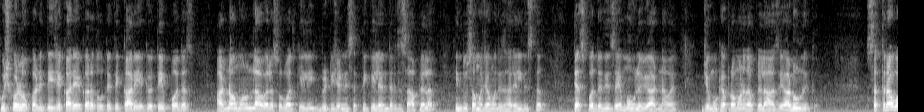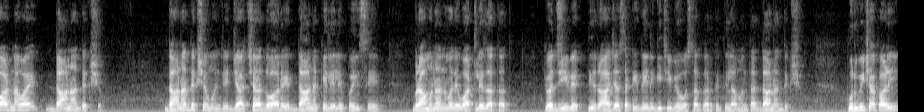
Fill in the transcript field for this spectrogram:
पुष्कळ लोकांनी ते जे कार्य करत होते ते कार्य किंवा ते पदच आडनाव म्हणून लावायला सुरुवात केली ब्रिटिशांनी सक्ती केल्यानंतर जसं आपल्याला हिंदू समाजामध्ये झालेलं दिसतं त्याच पद्धतीचं हे मौलवी आडनाव आहे जे मोठ्या प्रमाणात आपल्याला आजही आढळून येतं. सतरावं आडनाव आहे दानाध्यक्ष. दानाध्यक्ष म्हणजे ज्याच्याद्वारे दान केलेले पैसे ब्राह्मणांमध्ये वाटले जातात किंवा जी व्यक्ती राजासाठी देणगीची व्यवस्था करते तिला म्हणतात दानाध्यक्ष. पूर्वीच्या काळी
